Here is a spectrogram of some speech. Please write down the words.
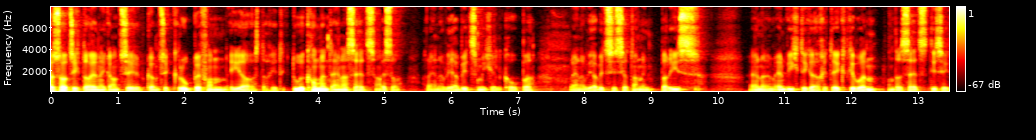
Es hat sich da eine ganze, ganze Gruppe von eher aus der Architektur kommend einerseits, also Rainer Werbitz, Michael Koper. Rainer Werbitz ist ja dann in Paris eine, ein wichtiger Architekt geworden. Andererseits diese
